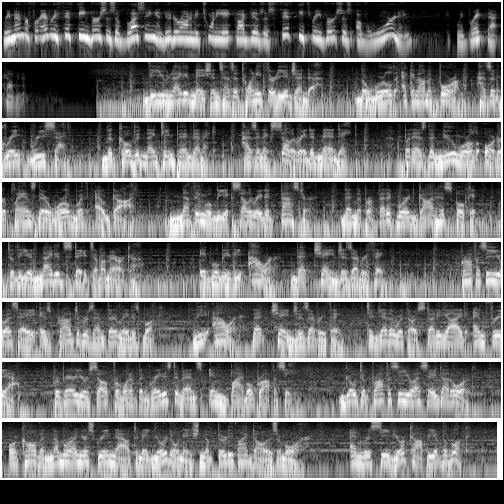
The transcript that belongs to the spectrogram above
Remember, for every 15 verses of blessing in Deuteronomy 28, God gives us 53 verses of warning if we break that covenant. The United Nations has a 2030 agenda. The World Economic Forum has a great reset. The COVID 19 pandemic has an accelerated mandate. But as the New World Order plans their world without God, nothing will be accelerated faster than the prophetic word God has spoken to the United States of America. It will be the hour that changes everything. Prophecy USA is proud to present their latest book, The Hour That Changes Everything. Together with our study guide and free app, prepare yourself for one of the greatest events in Bible prophecy. Go to prophecyusa.org or call the number on your screen now to make your donation of $35 or more and receive your copy of the book,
